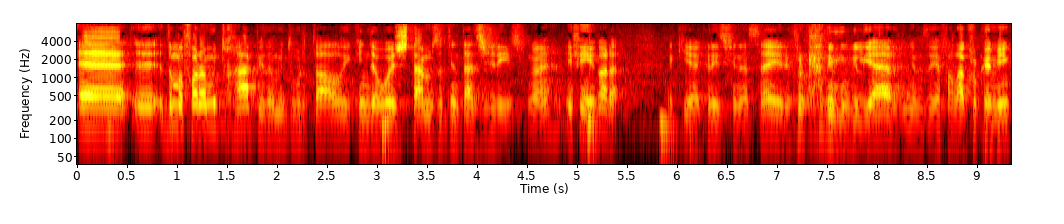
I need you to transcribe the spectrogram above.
É, é, de uma forma muito rápida, muito brutal e que ainda hoje estamos a tentar digerir, não é? Enfim, agora aqui a crise financeira, o mercado imobiliário, vinhamos aí a falar por caminho,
